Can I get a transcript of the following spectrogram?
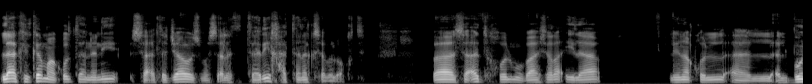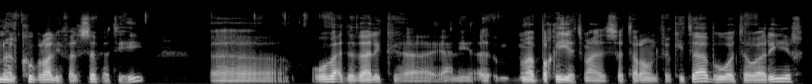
لكن كما قلت أنني سأتجاوز مسألة التاريخ حتى نكسب الوقت. فسأدخل مباشرة إلى لنقل البنى الكبرى لفلسفته آه، وبعد ذلك آه، يعني ما بقية ما سترون في الكتاب هو تواريخ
